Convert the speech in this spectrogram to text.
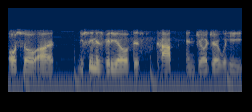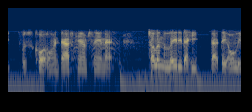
Also, uh, you seen this video of this cop in Georgia where he was caught on dash cam saying that, telling the lady that he that they only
